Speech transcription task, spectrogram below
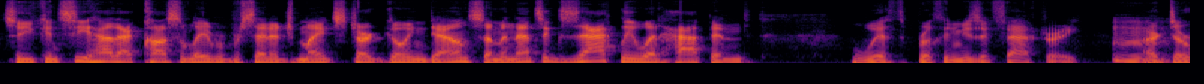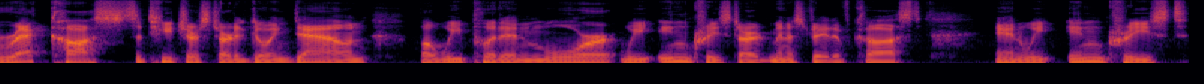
so you can see how that cost of labor percentage might start going down some and that's exactly what happened with Brooklyn Music Factory. Mm. Our direct costs to teachers started going down, but we put in more, we increased our administrative cost and we increased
